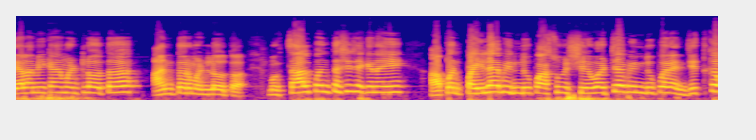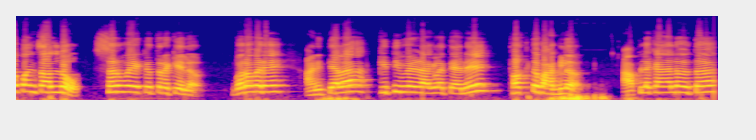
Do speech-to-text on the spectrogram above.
त्याला मी काय म्हटलं होतं? अंतर म्हणलं होतं. मग चाल पण तशीच आहे की नाही? आपण पहिल्या बिंदूपासून शेवटच्या बिंदूपर्यंत जितकं पण चाललो सर्व एकत्र केलं. बरोबर आहे? आणि त्याला किती वेळ लागला त्याने फक्त भागलं. आपलं काय आलं होतं?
